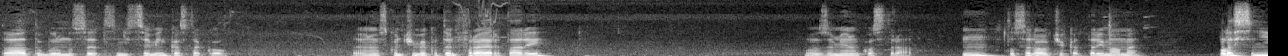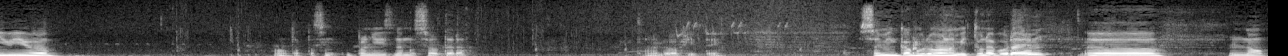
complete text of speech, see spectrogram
To já tu budu muset sníst semínka s takou. To jenom skončím jako ten frajer tady. Bude ze mě jenom kostrát. Hm, to se dalo čekat. Tady máme plesnivýho No, tak to jsem úplně jíst nemusel teda. To nebylo chytrý. Semínka budu, ale my tu nebudem. Uh, no.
